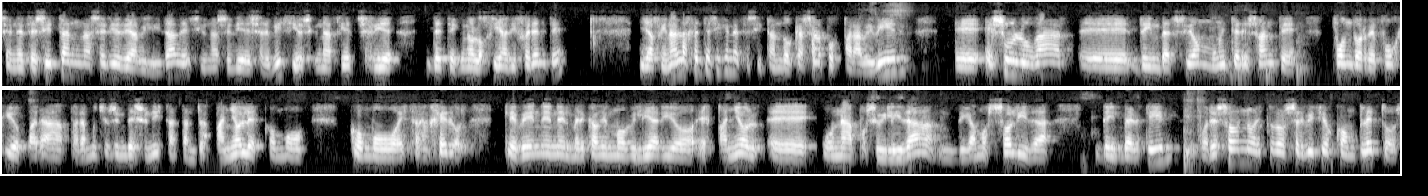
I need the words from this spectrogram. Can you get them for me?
se necesitan una serie de habilidades y una serie de servicios y una serie de tecnología diferente y al final la gente sigue necesitando casa pues para vivir. Eh, es un lugar eh, de inversión muy interesante fondo refugio para, para muchos inversionistas tanto españoles como como extranjeros que ven en el mercado inmobiliario español eh, una posibilidad digamos sólida de invertir y por eso nuestros servicios completos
